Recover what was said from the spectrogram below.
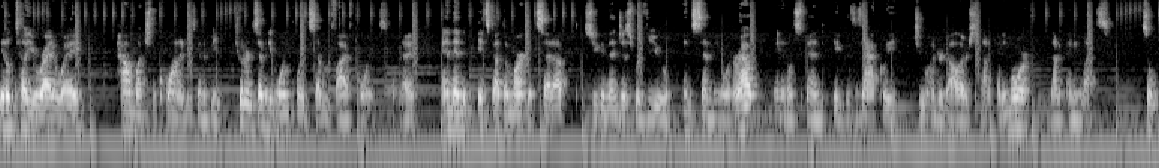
It'll tell you right away how much the quantity is going to be 271.75 points, okay? And then it's got the market set up so you can then just review and send the order out and it'll spend exactly $200 not a penny more not a penny less. So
